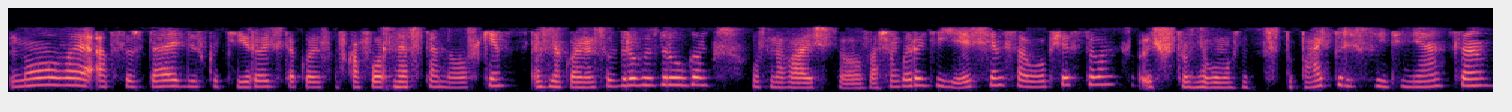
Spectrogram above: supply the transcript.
новое, обсуждать, дискутировать в такой в комфортной обстановке, знакомиться друг с другом, узнавать, что в вашем городе есть всем сообщество, что в него можно вступать, присоединяться.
